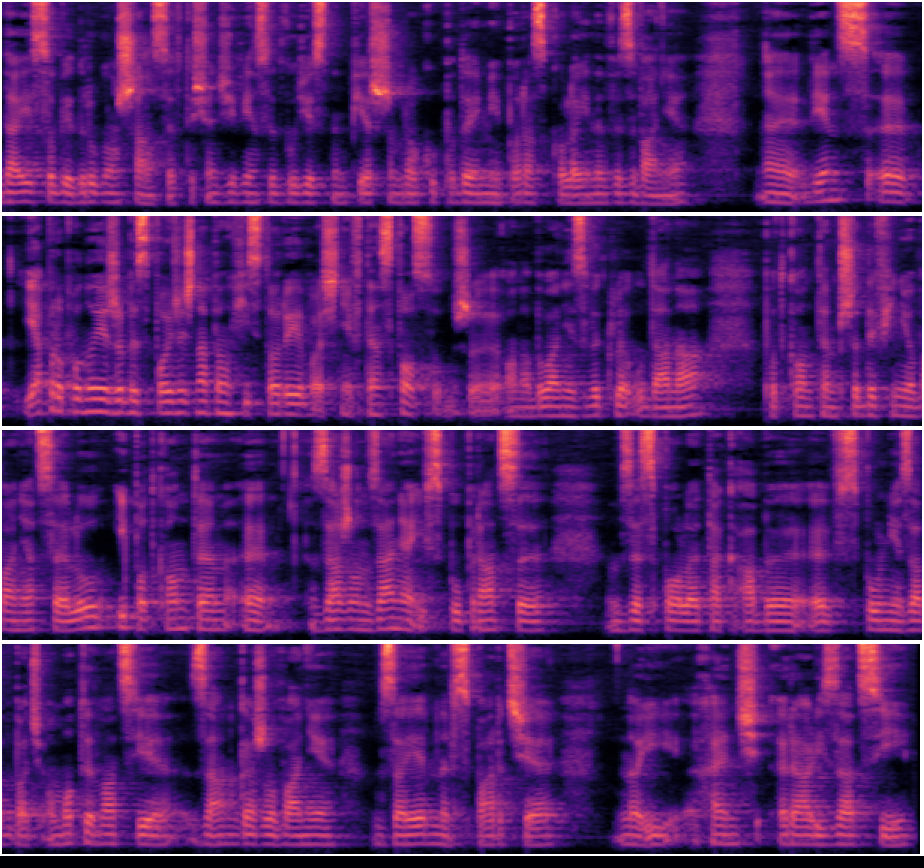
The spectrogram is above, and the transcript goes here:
daje sobie drugą szansę. W 1921 roku podejmie po raz kolejny wyzwanie. E, więc ja proponuję, żeby spojrzeć na tę historię właśnie w ten sposób, że ona była niezwykle udana pod kątem przedefiniowania celu i pod kątem zarządzania i współpracy w zespole, tak aby wspólnie zadbać o motywację, zaangażowanie, wzajemne wsparcie, no i chęć realizacji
